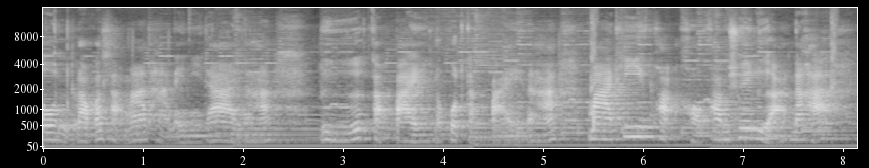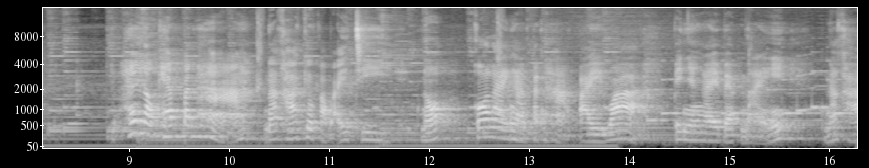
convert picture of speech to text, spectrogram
ต้น เราก็สามารถหาในนี้ได้นะคะ หรือกลับไปเรากดกลับไปนะคะ มาที่ขอความช่วยเหลือนะคะ ให้เราแคปปัญหานะคะเกี่ยวกับ IG เนาะก็รายงานปัญหาไปว่าเป็นยังไงแบบไหนนะคะ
